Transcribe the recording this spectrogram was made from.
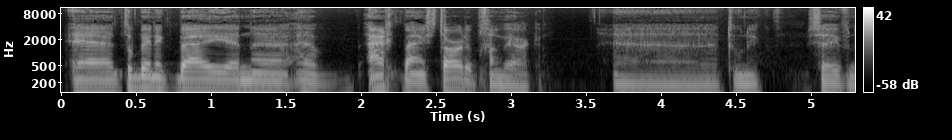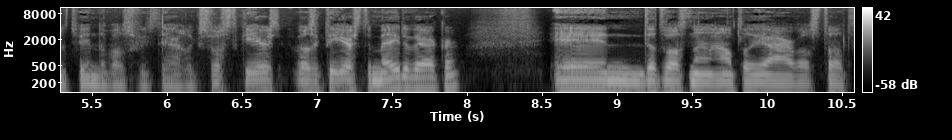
Eh, toen ben ik bij een, eigenlijk bij een start-up gaan werken. Toen ik 27 was of iets dergelijks. Was ik, eerst, was ik de eerste medewerker. En dat was na een aantal jaar was dat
